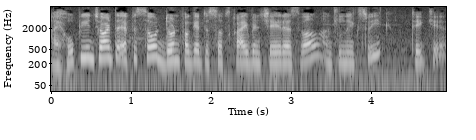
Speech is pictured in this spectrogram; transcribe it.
I hope you enjoyed the episode. Don't forget to subscribe and share as well. Until next week, take care.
